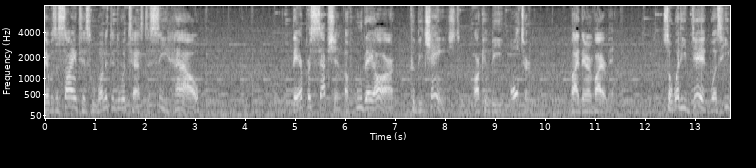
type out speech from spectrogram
there was a scientist who wanted to do a test to see how their perception of who they are could be changed or can be altered by their environment. So what he did was he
